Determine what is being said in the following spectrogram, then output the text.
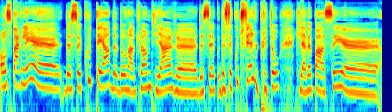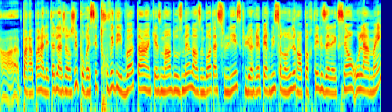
on se parlait euh, de ce coup de théâtre de Donald Trump hier, euh, de ce de ce coup de fil plutôt qu'il avait passé par rapport à l'État de la Géorgie pour essayer de trouver des votes, hein, quasiment 12 000 dans une boîte à souliers, ce qui lui aurait permis, selon lui, de remporter les élections haut la main.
